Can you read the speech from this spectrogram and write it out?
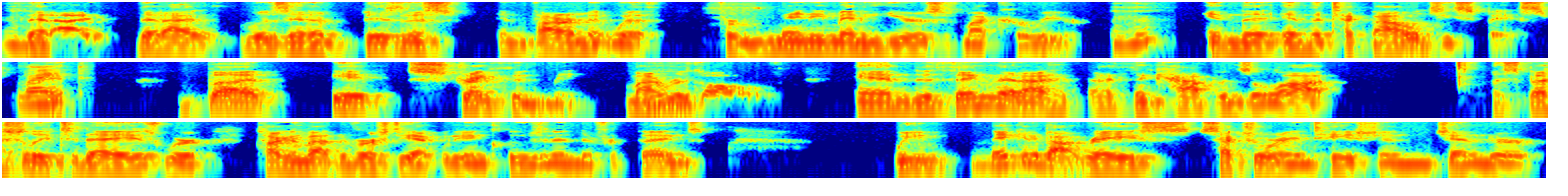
mm-hmm. that I that I was in a business environment with for many many years of my career mm-hmm. in the in the technology space right, right? but it strengthened me my mm-hmm. resolve and the thing that I, I think happens a lot especially today is we're talking about diversity equity inclusion and different things we make it about race sexual orientation gender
